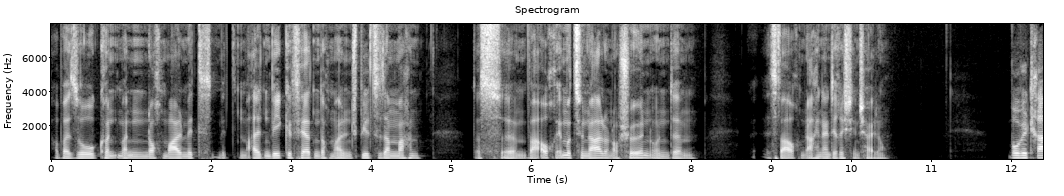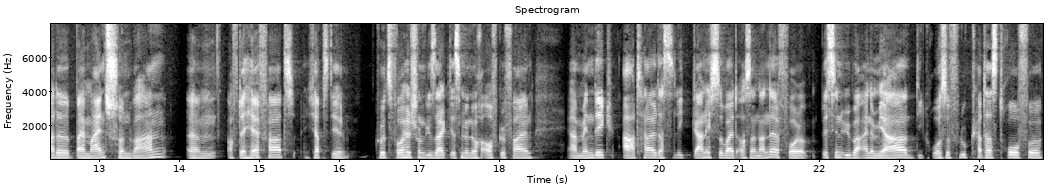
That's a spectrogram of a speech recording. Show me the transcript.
Aber so konnte man nochmal mit, mit einem alten Weggefährten nochmal ein Spiel zusammen machen. Das ähm, war auch emotional und auch schön und ähm, es war auch im Nachhinein die richtige Entscheidung. Wo wir gerade bei Mainz schon waren, ähm, auf der Herfahrt, ich habe es dir kurz vorher schon gesagt, ist mir noch aufgefallen, ja, Mendig, Ahrtal, das liegt gar nicht so weit auseinander. Vor ein bisschen über einem Jahr die große Flugkatastrophe,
